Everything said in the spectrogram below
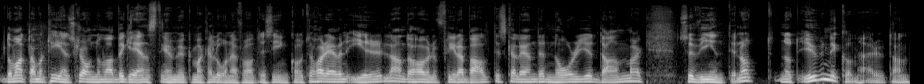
de har inte amorteringskrav, de har begränsningar hur mycket man kan låna ifrån till sin inkomst. Det har även Irland, det har flera baltiska länder, Norge, Danmark. Så vi är inte något, något unikum här, utan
